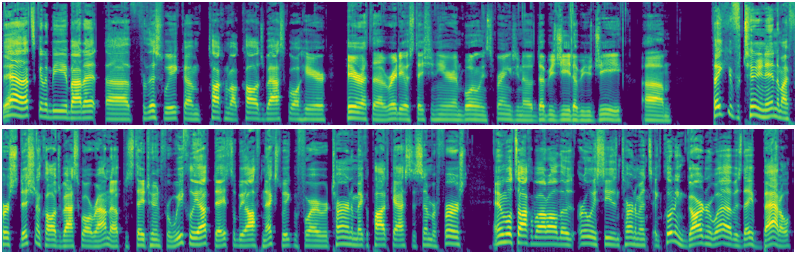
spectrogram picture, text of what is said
So yeah, that's going to be about it uh, for this week. I'm talking about college basketball here, here at the radio station here in Boiling Springs. You know, WGWG. Um, thank you for tuning in to my first edition of College Basketball Roundup, and stay tuned for weekly updates. We'll be off next week before I return and make a podcast December 1st, and we'll talk about all those early season tournaments, including Gardner Webb as they battle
